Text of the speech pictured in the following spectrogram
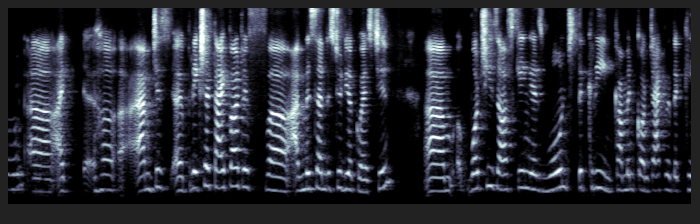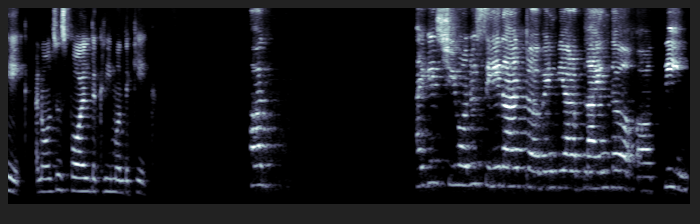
Mm-hmm. Uh, I, her, I'm just, uh, Preksha, type out if uh, I've misunderstood your question um, what she's asking is won't the cream come in contact with the cake and also spoil the cream on the cake? Uh, i guess she want to say that uh, when we are applying the uh, cream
